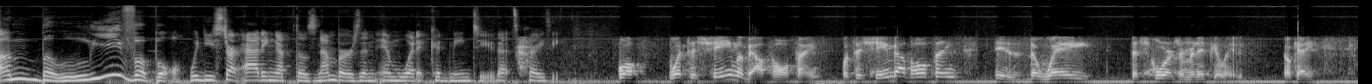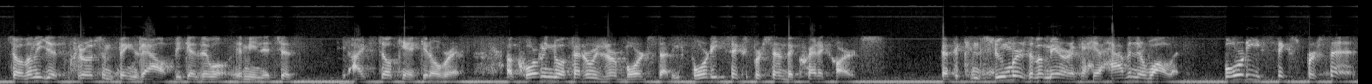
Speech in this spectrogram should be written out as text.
unbelievable when you start adding up those numbers and, and what it could mean to you. That's crazy. Well, what's a shame about the whole thing? What's a shame about the whole thing is the way the scores are manipulated. Okay, so let me just throw some things out because it will. I mean, it's just I still can't get over it. According to a Federal Reserve Board study, 46% of the credit cards that the consumers of America have in their wallet, 46%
